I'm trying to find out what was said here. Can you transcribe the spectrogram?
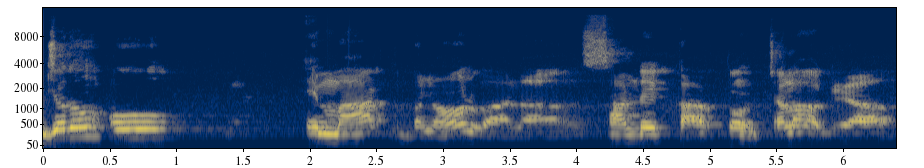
ਜਦੋਂ ਉਹ ਇਮਾਰਤ ਬਣਾਉਣ ਵਾਲਾ ਸਾਡੇ ਘਰ ਤੋਂ ਚਲਾ ਗਿਆ,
